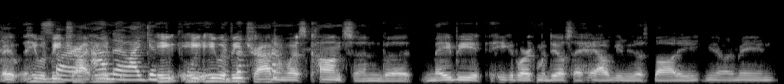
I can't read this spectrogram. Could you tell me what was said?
it- he would be tried. He I would, know. I get he, he he would be tried in Wisconsin, but maybe he could work him a deal. Say, "Hey, I'll give you this body." You know what I mean?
